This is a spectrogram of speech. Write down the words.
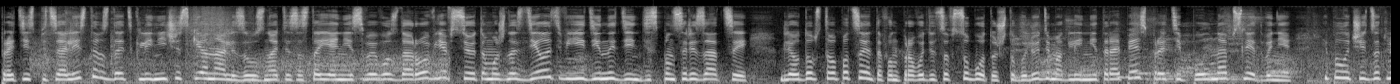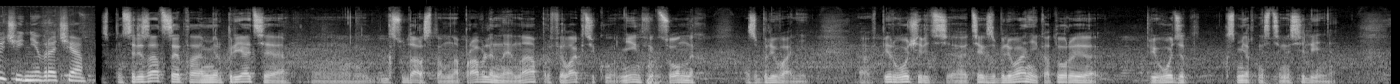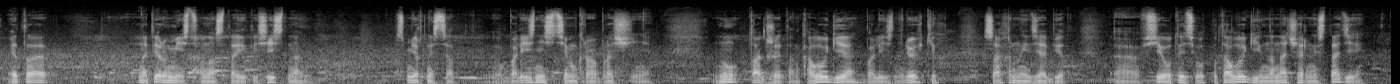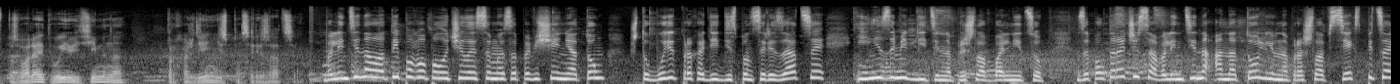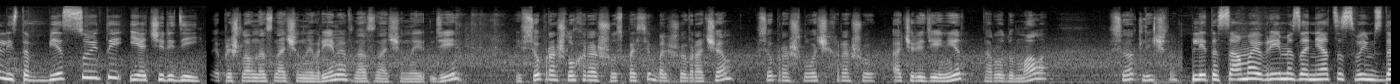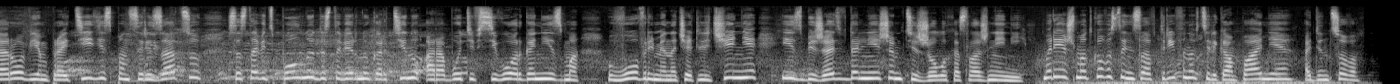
Пройти специалистов, сдать клинические анализы, узнать о состоянии своего здоровья – все это можно сделать в единый день диспансеризации. Для удобства пациентов он проводится в субботу, чтобы люди могли не торопясь пройти полное обследование и получить заключение врача. Диспансеризация – это мероприятие государством, направленное на профилактику неинфекционных заболеваний. Э, в первую очередь э, тех заболеваний, которые приводят к смертности населения. Это на первом месте у нас стоит, естественно, смертность от болезней системы кровообращения. Ну, также это онкология, болезни легких, сахарный диабет. Э, все вот эти вот патологии на начальной стадии позволяют выявить именно прохождения диспансеризации. Валентина Латыпова получила смс-оповещение о том, что будет проходить диспансеризация и незамедлительно пришла в больницу. За полтора часа Валентина Анатольевна прошла всех специалистов без суеты и очередей. Я пришла в назначенное время, в назначенный день. И все прошло хорошо. Спасибо большое врачам. Все прошло очень хорошо. Очередей нет, народу мало. Все отлично. Лето – самое время заняться своим здоровьем, пройти диспансеризацию, составить полную достоверную картину о работе всего организма, вовремя начать лечение и избежать в дальнейшем тяжелых осложнений. Мария Шматкова, Станислав Трифонов, телекомпания «Одинцова».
